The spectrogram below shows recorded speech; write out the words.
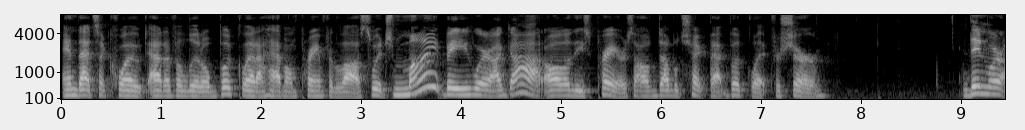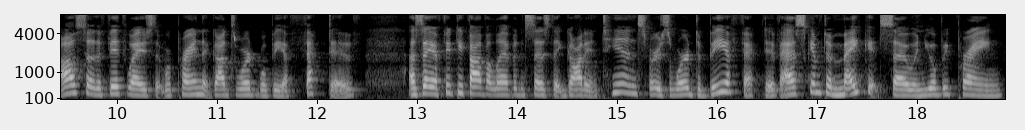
And that's a quote out of a little booklet I have on praying for the lost, which might be where I got all of these prayers. I'll double check that booklet for sure. Then we're also the fifth way is that we're praying that God's word will be effective Isaiah 55 11 says that God intends for His word to be effective. Ask Him to make it so, and you'll be praying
